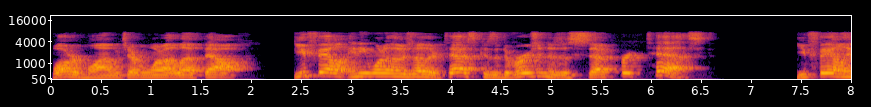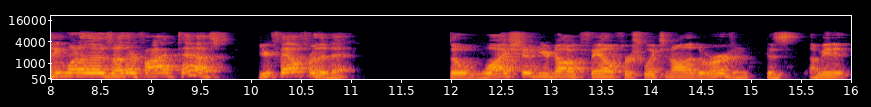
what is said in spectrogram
water blind, whichever one I left out, you fail any one of those other tests because the diversion is a separate test. You fail any one of those other five tests, you fail for the day. So why shouldn't your dog fail for switching on the diversion? Because I mean, it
